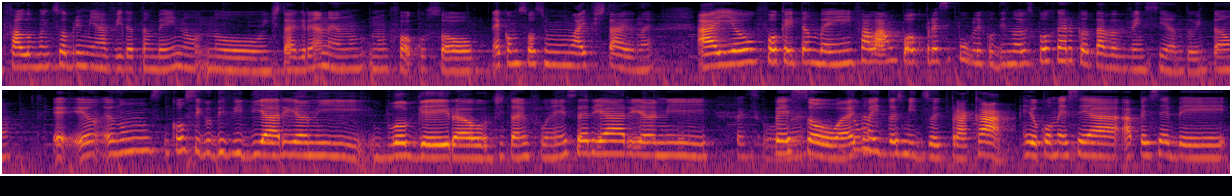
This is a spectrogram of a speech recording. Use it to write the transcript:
falo muito sobre minha vida também no, no Instagram, né? Não foco só. É como se fosse um lifestyle, né? Aí eu foquei também em falar um pouco para esse público de noivos, porque era o que eu tava vivenciando. Então. Eu, eu não consigo dividir a Ariane blogueira ou digital influencer e a Ariane Pessoa. pessoa. Né? Aí, do meio de 2018 pra cá, eu comecei a, a perceber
